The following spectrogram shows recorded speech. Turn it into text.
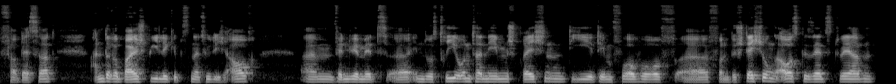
verbessert. Andere Beispiele gibt es natürlich auch. Ähm, wenn wir mit äh, Industrieunternehmen sprechen, die dem Vorwurf äh, von Bestechung ausgesetzt werden,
